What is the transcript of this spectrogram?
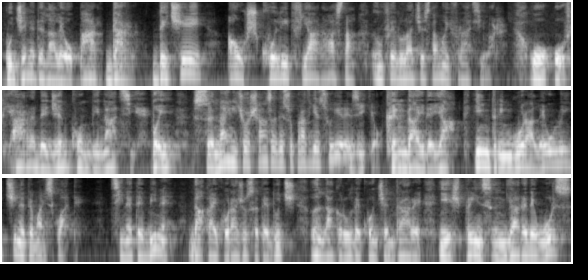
cu gene de la leopard. Dar de ce au școlit fiara asta în felul acesta, măi, fraților? O, o fiară de gen combinație. Păi să n-ai nicio șansă de supraviețuire, zic eu. Când ai de ea, intri în gura leului, cine te mai scoate? Ține-te bine, dacă ai curajul să te duci în lagărul de concentrare, ești prins în gheare de urs,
